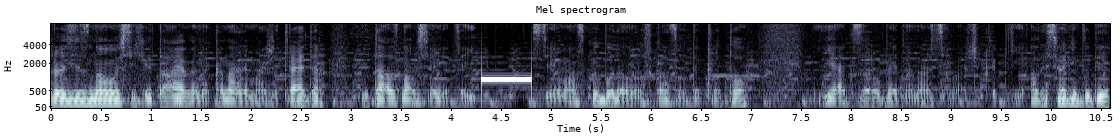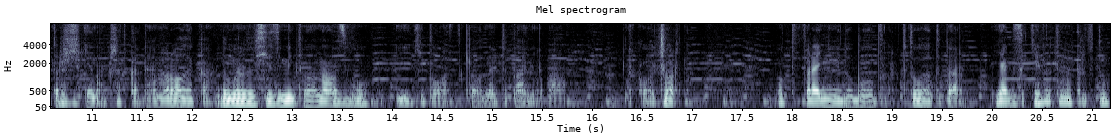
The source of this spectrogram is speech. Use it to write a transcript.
Друзі, знову всіх вітаю, ви на каналі Майже Трейдер. І та знову сьогодні їбаний з цією маскою буде вам розказувати про те, як заробити на цій вашій крипті. Але сьогодні буде трошечки інакша така тема ролика. Думаю, ви всі замітили назву і типу у вас таке одне питання, а якого чорта? От попереднє відео було про крипту, а тепер як закинути на крипту?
